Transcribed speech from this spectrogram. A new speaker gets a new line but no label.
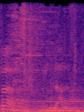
First blood.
